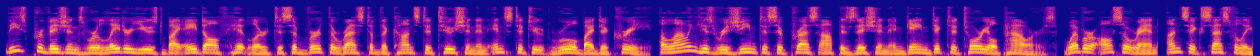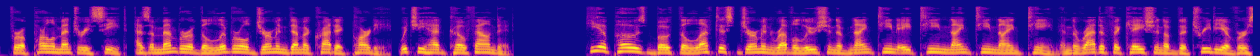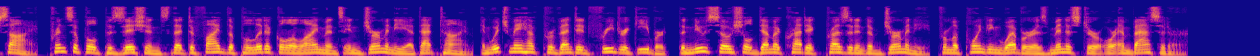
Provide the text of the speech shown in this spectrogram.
These provisions were later used by Adolf Hitler to subvert the rest of the constitution and institute rule by decree, allowing his regime to suppress opposition and gain dictatorial powers. Weber also ran, unsuccessfully, for a parliamentary seat, as a member of the liberal German Democratic Party, which he had co founded. He opposed both the leftist German Revolution of 1918–1919 and the ratification of the Treaty of Versailles, principled positions that defied the political alignments in Germany at that time, and which may have prevented Friedrich Ebert, the new Social Democratic President of Germany, from appointing Weber as minister or ambassador.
